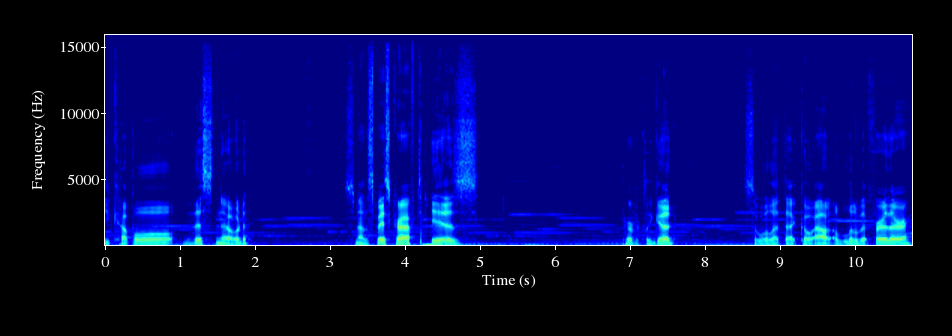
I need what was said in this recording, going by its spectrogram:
decouple this node. So now the spacecraft is perfectly good. So we'll let that go out a little bit further.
